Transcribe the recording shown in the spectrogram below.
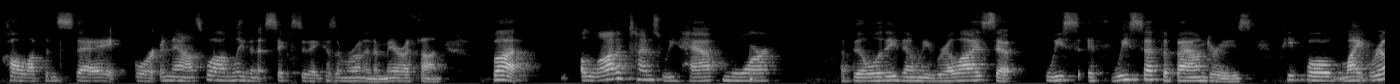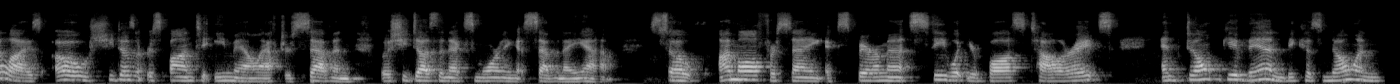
call up and say or announce, well, I'm leaving at six today because I'm running a marathon. But a lot of times we have more ability than we realize that we, if we set the boundaries, people might realize, oh, she doesn't respond to email after seven, but she does the next morning at 7 a.m. So I'm all for saying experiment, see what your boss tolerates, and don't give in because no one,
